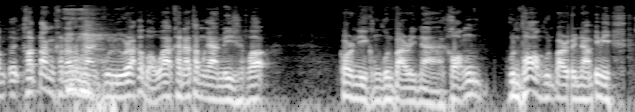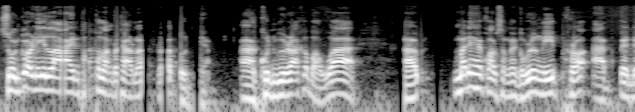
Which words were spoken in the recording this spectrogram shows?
บังเอิญเขาตั้งคณะทำงานคุณวิระเขาบอกว่าคณะทำงานมีเฉพาะ กรณีของคุณปารินาของคุณพ่อของคุณปารินาไม่มี ส่วนกรณีไลน์พักพลังประชารัฐรัฐบุตรเนี่ยอ่าคุณวิระก็บอกว่าอ่าไม่ได้ให้ความสำคัญกับเรื่องนี้ เพราะอาจเป็น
